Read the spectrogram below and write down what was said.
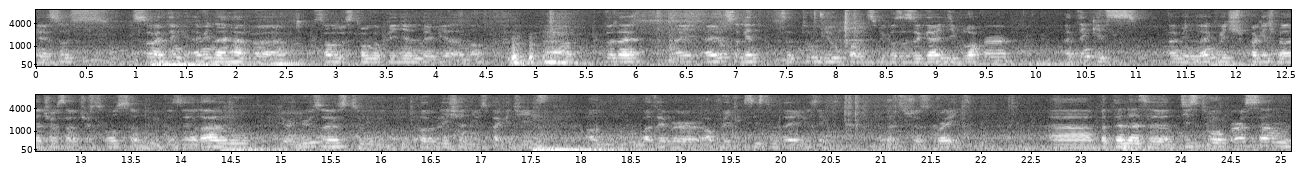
Yeah, so, so I think, I mean, I have uh, sort of a strong opinion, maybe, I don't know. Uh, but I, I, I also get two viewpoints because as a Guile developer, I think it's, I mean, language package managers are just awesome because they allow your users to, to publish and use packages on whatever operating system they're using. And that's just great. Uh, but then as a distro person,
